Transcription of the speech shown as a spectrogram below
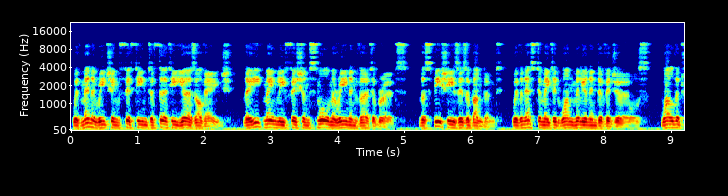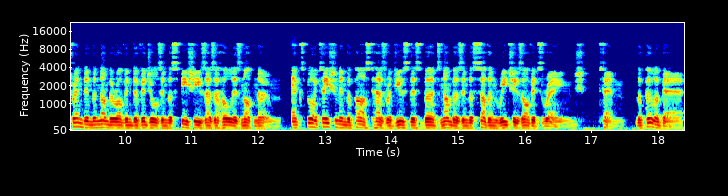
with many reaching 15 to 30 years of age. They eat mainly fish and small marine invertebrates. The species is abundant, with an estimated 1 million individuals. While the trend in the number of individuals in the species as a whole is not known, exploitation in the past has reduced this bird's numbers in the southern reaches of its range. 10. The polar bear,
